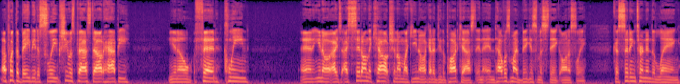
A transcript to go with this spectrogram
I put the baby to sleep. She was passed out, happy, you know, fed, clean and you know, I, I sit on the couch and I'm like, you know, I got to do the podcast, and and that was my biggest mistake, honestly, because sitting turned into laying,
